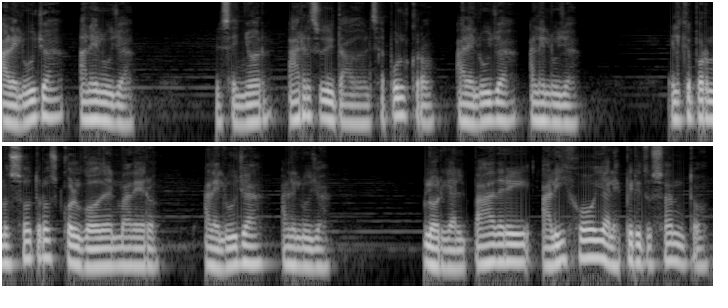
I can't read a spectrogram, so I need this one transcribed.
Aleluya, aleluya. El Señor ha resucitado del sepulcro. Aleluya, aleluya. El que por nosotros colgó del madero. Aleluya, aleluya. Gloria al Padre, al Hijo y al Espíritu Santo.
